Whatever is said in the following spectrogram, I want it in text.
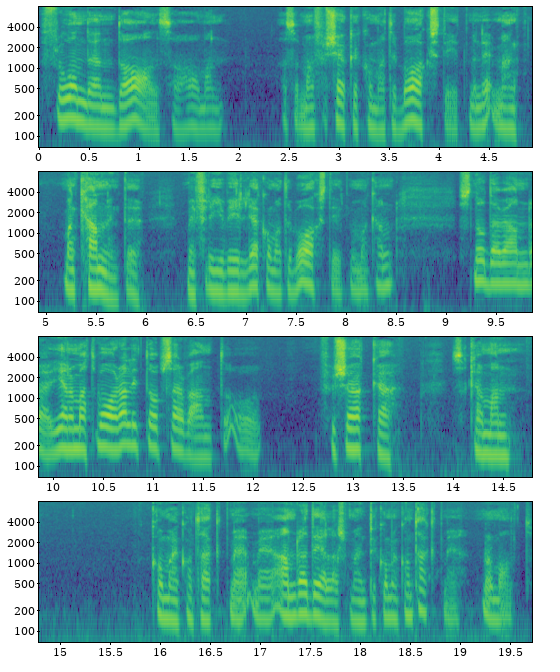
Från den dagen så har man, alltså man försöker komma tillbaks dit men det, man, man kan inte med fri vilja komma tillbaks dit. Men man kan snudda vid andra. Genom att vara lite observant och försöka så kan man komma i kontakt med, med andra delar som man inte kommer i kontakt med normalt.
